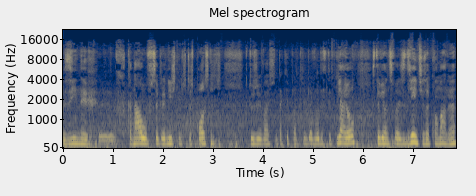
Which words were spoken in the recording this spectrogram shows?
z innych yy, kanałów zagranicznych, czy też polskich, którzy właśnie takie plany treningowe udostępniają, stawiając swoje zdjęcie zakłamane,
